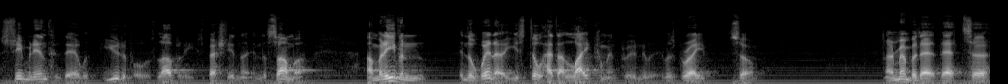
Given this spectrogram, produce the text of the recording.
streaming in through there was beautiful. It was lovely, especially in the, in the summer. Um, even in the winter, you still had that light coming through, and it was great. So I remember that, that uh,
